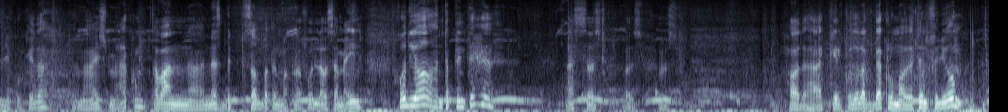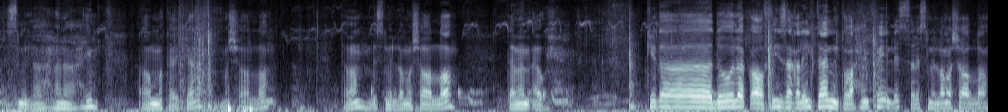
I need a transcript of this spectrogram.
ليكوا كده. أنا عايش معاكم. طبعا الناس بتظبط الميكروفون لو سامعين. خد يا أنت بتنتحر. اسف اسف اسف حاضر هأكلكوا. دولك بياكلوا مرتين في اليوم. بسم الله الرحمن الرحيم. أمك يا رجاله ما شاء الله. تمام؟ بسم الله ما شاء الله. تمام قوي كده دولك آه في زغاليل تاني. أنتوا رايحين فين؟ لسه بسم الله ما شاء الله.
